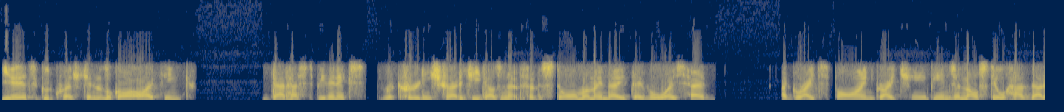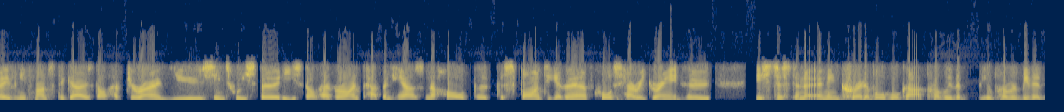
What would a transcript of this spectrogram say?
Yeah, it's a good question. Look, I, I think that has to be the next recruiting strategy, doesn't it, for the Storm? I mean, they, they've always had a great spine, great champions, and they'll still have that even if Munster goes. They'll have Jahrome Hughes into his 30s. They'll have Ryan Papenhuyzen to hold the, the spine together. And, of course, Harry Grant, who is just an, an incredible hooker. Probably the, He'll probably be the,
